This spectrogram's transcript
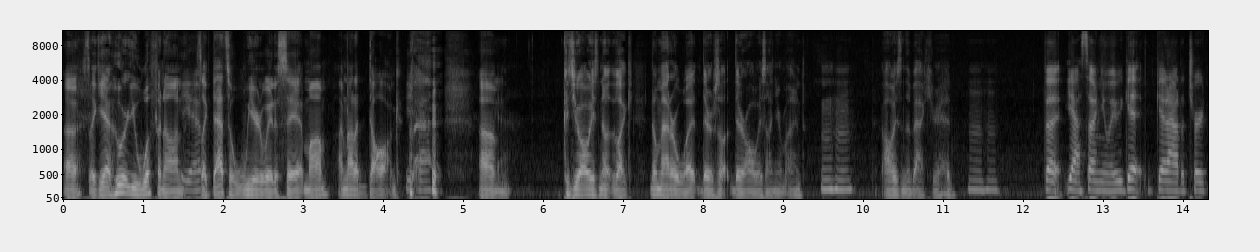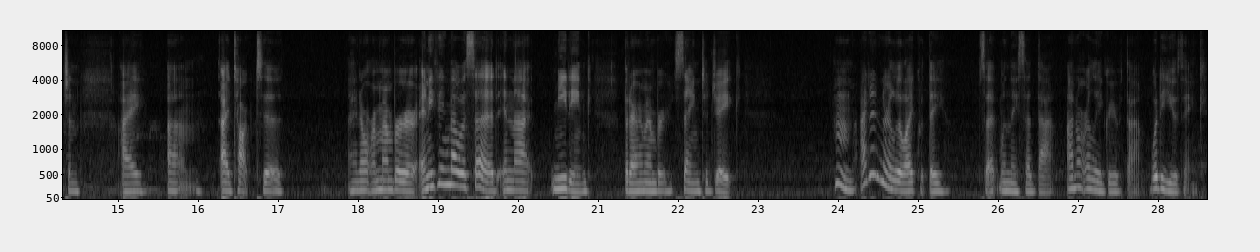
Uh, it's like, yeah, who are you woofing on? Yep. It's like that's a weird way to say it, mom. I'm not a dog. yeah. Um, Because you always know, like, no matter what, there's they're always on your mind. Mm-hmm. Always in the back of your head. Mm-hmm. but yeah so anyway we get get out of church and i um i talked to i don't remember anything that was said in that meeting but i remember saying to jake hmm i didn't really like what they said when they said that i don't really agree with that what do you think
